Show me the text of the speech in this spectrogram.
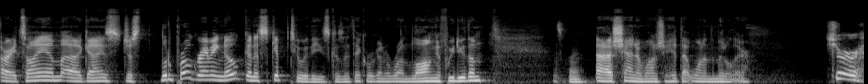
All right, so I am, uh, guys. Just little programming note. Going to skip two of these because I think we're going to run long if we do them. That's fine. Uh, Shannon, why don't you hit that one in the middle there? Sure.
